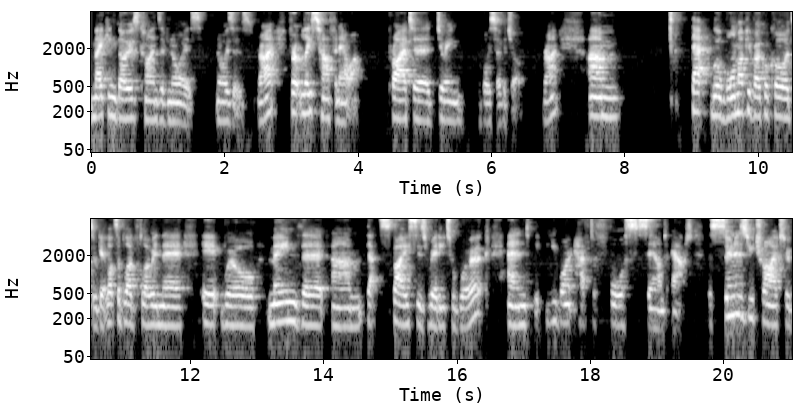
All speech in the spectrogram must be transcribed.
making those kinds of noise noises, right? For at least half an hour prior to doing a voiceover job, right? Um, that will warm up your vocal cords. You'll get lots of blood flow in there. It will mean that um, that space is ready to work and you won't have to force sound out. As soon as you try to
